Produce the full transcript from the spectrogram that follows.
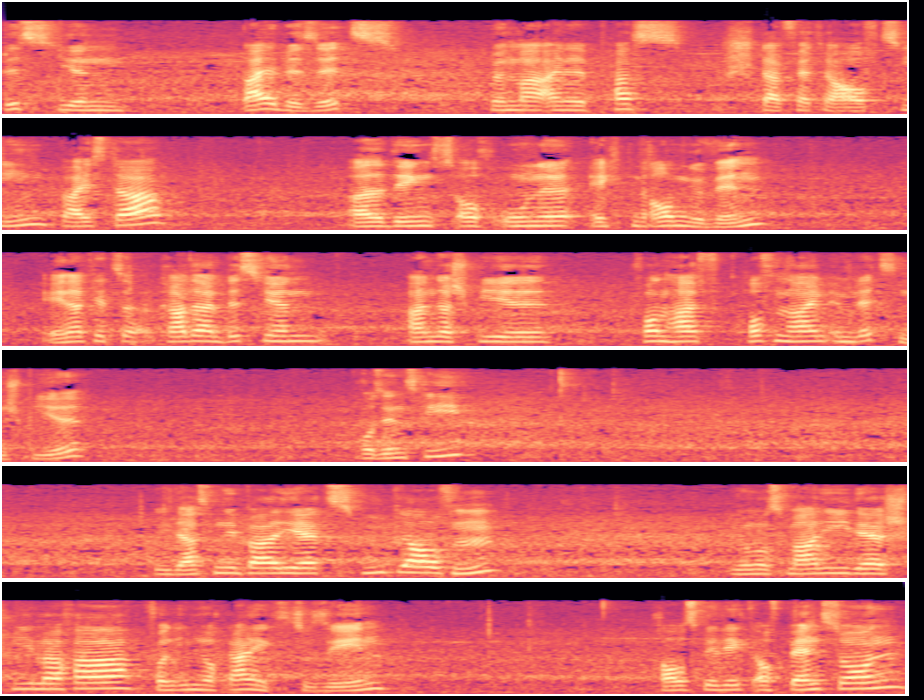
bisschen Ballbesitz. Können mal eine Passstaffette aufziehen. Weiß da. Allerdings auch ohne echten Raumgewinn. Erinnert jetzt gerade ein bisschen an das Spiel von Hoffenheim im letzten Spiel. Rosinski. Die lassen den Ball jetzt gut laufen. Jonas Mali, der Spielmacher, von ihm noch gar nichts zu sehen. Rausgelegt auf Benson.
